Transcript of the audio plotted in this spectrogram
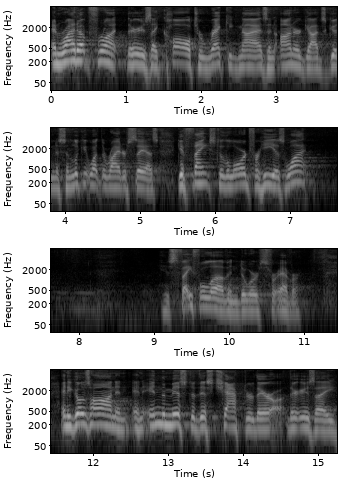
And right up front, there is a call to recognize and honor God's goodness. And look at what the writer says Give thanks to the Lord, for he is what? His faithful love endures forever. And he goes on, and, and in the midst of this chapter, there, there is a,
